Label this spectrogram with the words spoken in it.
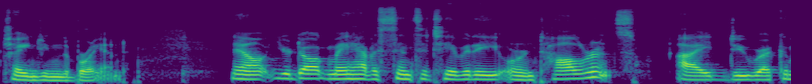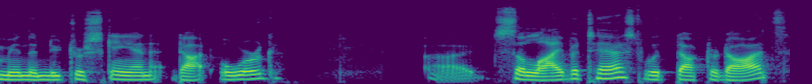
changing the brand. Now, your dog may have a sensitivity or intolerance. I do recommend the nutriscan.org uh, saliva test with Dr. Dodds.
